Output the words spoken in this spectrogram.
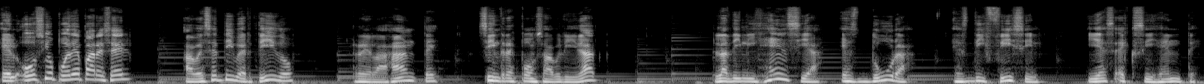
el ocio puede parecer a veces divertido, relajante, sin responsabilidad. La diligencia es dura, es difícil y es exigente.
